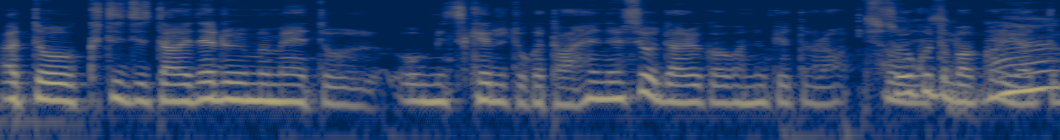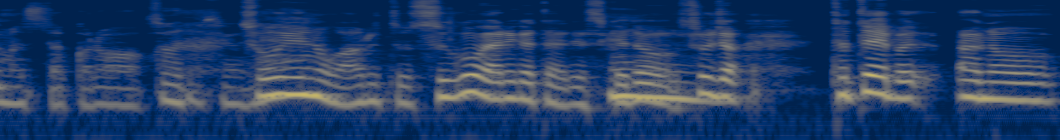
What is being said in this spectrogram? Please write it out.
あと、口伝えでルームメイトを見つけるとか大変ですよ、誰かが抜けたら。そういうことばっかりやってましたから。そうね。そういうのがあるとすごいありがたいですけど、うんそれじゃあ、例えば、あの、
